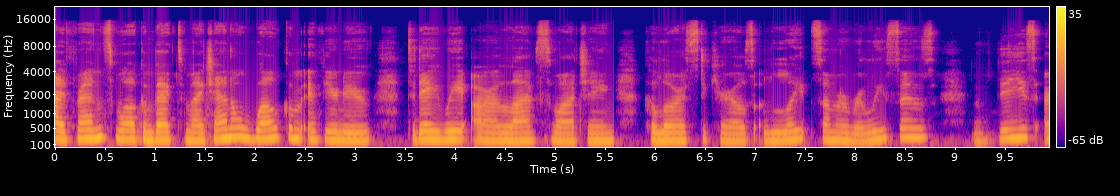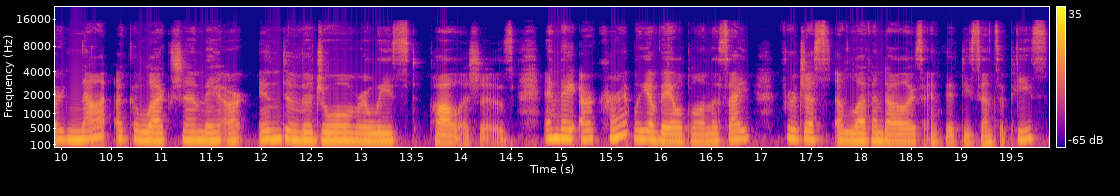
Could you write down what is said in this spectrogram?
Hi friends, welcome back to my channel. Welcome if you're new. Today we are live swatching Colores de Carol's late summer releases. These are not a collection, they are individual released polishes and they are currently available on the site for just $11.50 a piece.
